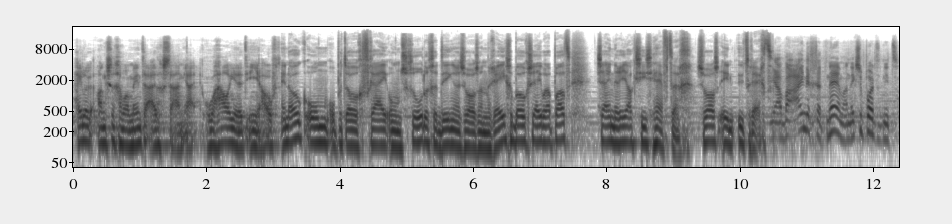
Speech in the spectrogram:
hele angstige momenten uitgestaan. Ja, hoe haal je het in je hoofd? En ook om op het oog vrij onschuldige dingen zoals een regenboogzebrapad zijn de reacties heftig. Zoals in Utrecht. Ja, waar eindigt het? Nee man, ik support het niet.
